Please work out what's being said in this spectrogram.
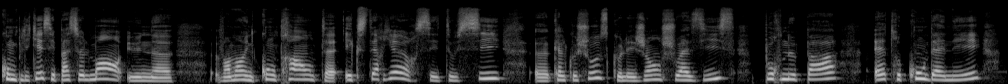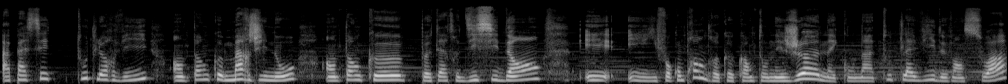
compliqué. C'est pas seulement une vraiment une contrainte extérieure, c'est aussi quelque chose que les gens choisissent pour ne pas être condamnés à passer toute leur vie en tant que marginaux, en tant que peut-être dissidents. Et, il faut comprendre que quand on est jeune et qu'on a toute la vie devant soi,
